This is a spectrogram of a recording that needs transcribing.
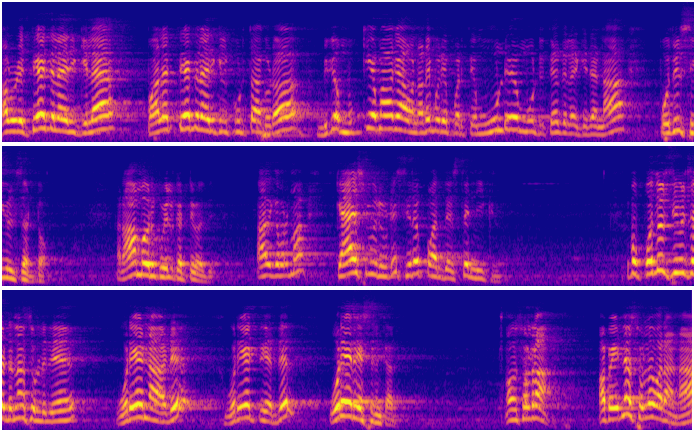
அவருடைய தேர்தல் அறிக்கையில் பல தேர்தல் அறிக்கையில் கொடுத்தா கூட மிக முக்கியமாக அவன் நடைமுறைப்படுத்திய மூன்றே மூன்று தேர்தல் அறிக்கை என்னன்னா பொது சிவில் சட்டம். ராமர் கோயில் கட்டுவது. அதுக்கப்புறமா காஷ்மீருடைய சிறப்பு அந்தஸ்தை நீக்குது. இப்போ பொது சிவில் சட்டம்லாம் சொல்லுது? ஒரே நாடு ஒரே தேர்தல் ஒரே ரேஷன் கார்டு. அவன் சொல்கிறான் அப்போ என்ன சொல்ல வரான்னா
